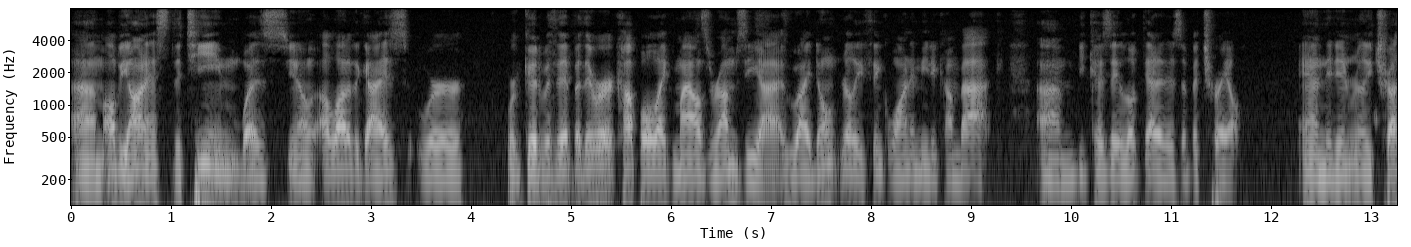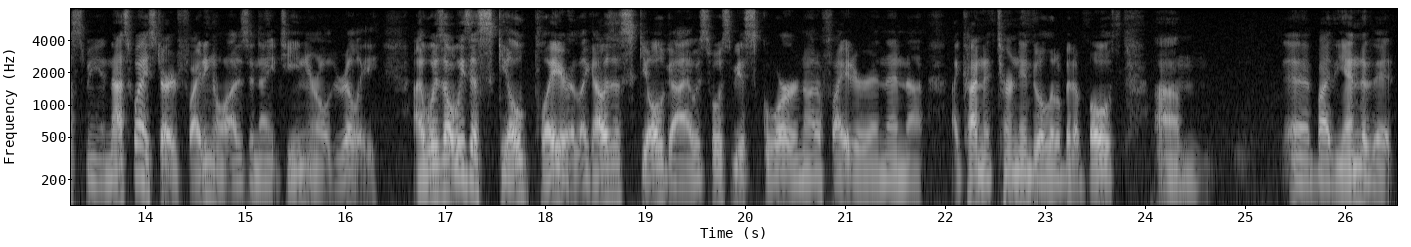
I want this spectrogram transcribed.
um, I'll be honest, the team was, you know, a lot of the guys were were good with it, but there were a couple like Miles Rumsey uh, who I don't really think wanted me to come back um, because they looked at it as a betrayal. And they didn't really trust me, and that's why I started fighting a lot as a 19 year old. Really, I was always a skilled player. Like I was a skilled guy. I was supposed to be a scorer, not a fighter. And then uh, I kind of turned into a little bit of both um, uh, by the end of it.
